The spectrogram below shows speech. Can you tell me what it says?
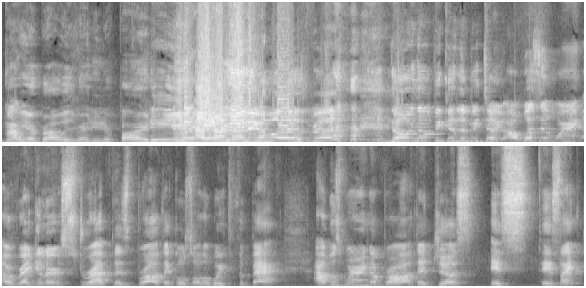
Girl, I- your bra was ready to party. it really was, bro. No, no, because let me tell you, I wasn't wearing a regular strapless bra that goes all the way to the back. I was wearing a bra that just is is like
